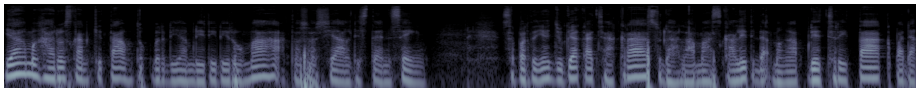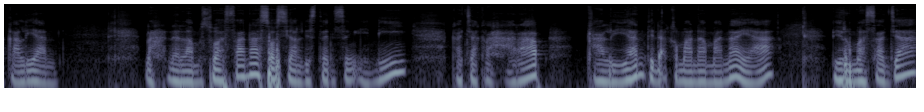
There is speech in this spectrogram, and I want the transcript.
yang mengharuskan kita untuk berdiam diri di rumah atau social distancing. Sepertinya juga Kak Cakra sudah lama sekali tidak mengupdate cerita kepada kalian. Nah, dalam suasana social distancing ini, Kak Cakra harap kalian tidak ke mana-mana ya. Di rumah saja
